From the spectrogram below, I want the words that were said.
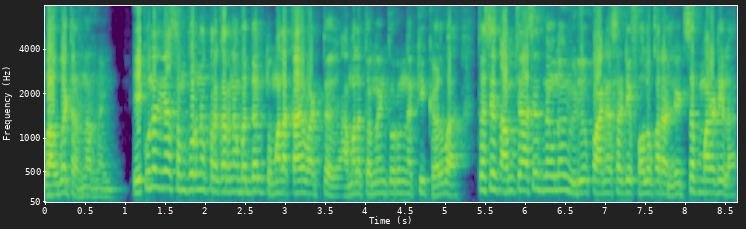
वावगं ठरणार नाही. एकूणच या संपूर्ण प्रकरणाबद्दल तुम्हाला काय वाटतं आम्हाला कमेंट करून नक्की कळवा. तसेच आमचे असेच नवनवीन व्हिडिओ पाहण्यासाठी फॉलो करा लेट्सअप मराठीला.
